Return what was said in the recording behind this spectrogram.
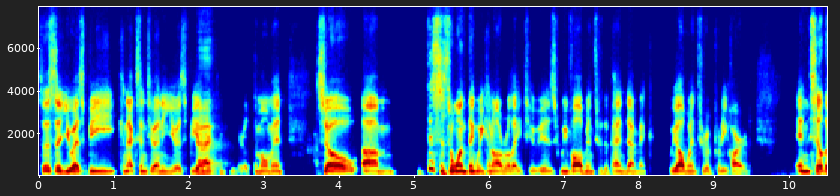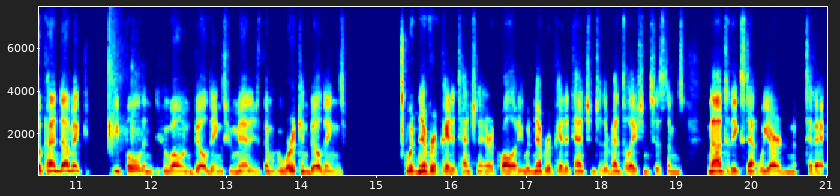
So this is a USB connects into any USB okay. computer at the moment. So um, this is the one thing we can all relate to is we've all been through the pandemic. We all went through it pretty hard. Until the pandemic, people in, who own buildings, who manage them, who work in buildings, would never have paid attention to air quality, would never have paid attention to their ventilation systems, not to the extent we are today.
